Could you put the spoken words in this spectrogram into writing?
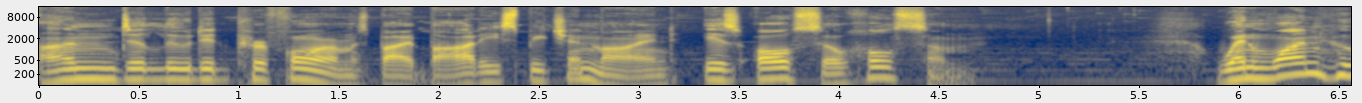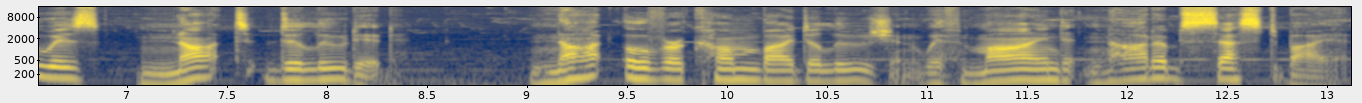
undeluded performs by body, speech, and mind is also wholesome. When one who is not deluded, not overcome by delusion, with mind not obsessed by it,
